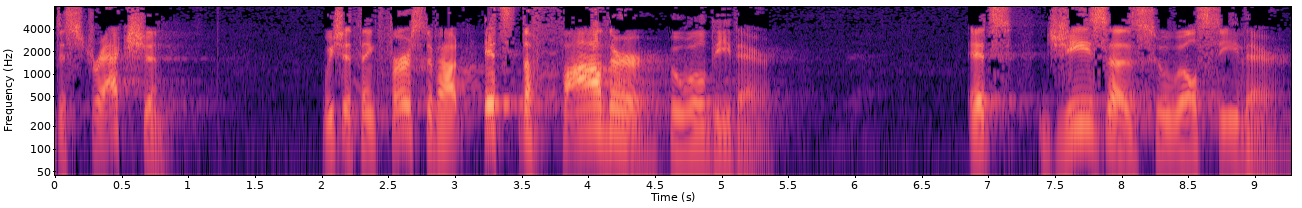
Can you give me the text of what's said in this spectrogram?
distraction. We should think first about it's the Father who will be there. It's Jesus who will see there.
